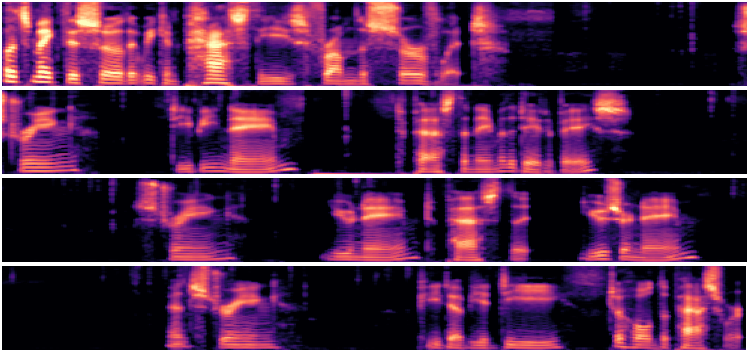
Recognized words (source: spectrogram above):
Let's make this so that we can pass these from the servlet. String db name to pass the name of the database. String uname to pass the username. And string pwd to hold the password.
